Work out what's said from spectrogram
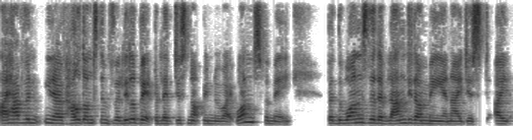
I haven't, you know, held on to them for a little bit, but they've just not been the right ones for me. But the ones that have landed on me, and I just, I,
